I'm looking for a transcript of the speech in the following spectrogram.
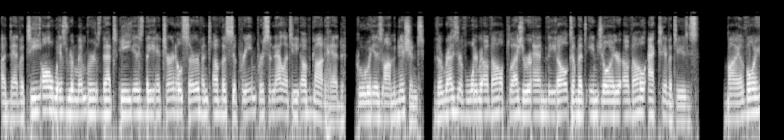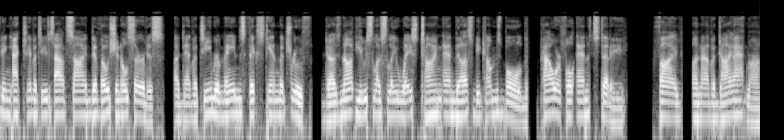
A devotee always remembers that he is the eternal servant of the Supreme Personality of Godhead, who is omniscient, the reservoir of all pleasure and the ultimate enjoyer of all activities. By avoiding activities outside devotional service, a devotee remains fixed in the truth, does not uselessly waste time, and thus becomes bold, powerful, and steady. 5. Anavadhyatma.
